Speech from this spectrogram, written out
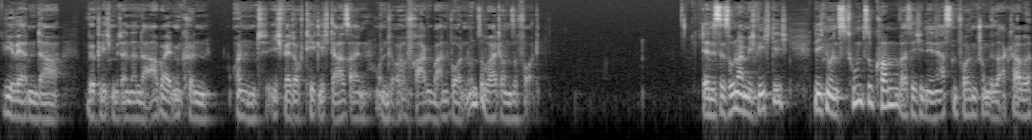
wir werden da wirklich miteinander arbeiten können. Und ich werde auch täglich da sein und eure Fragen beantworten und so weiter und so fort. Denn es ist unheimlich wichtig, nicht nur ins Tun zu kommen, was ich in den ersten Folgen schon gesagt habe,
